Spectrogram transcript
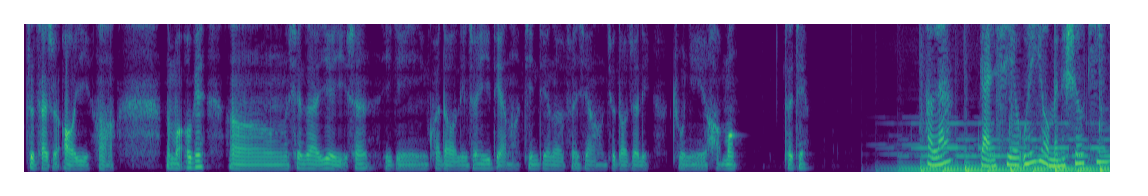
这才是奥义啊。那么 OK，嗯，现在夜已深，已经快到凌晨一点了，今天的分享就到这里，祝你好梦，再见。好啦，感谢微友们的收听。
